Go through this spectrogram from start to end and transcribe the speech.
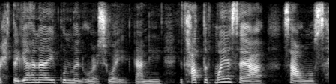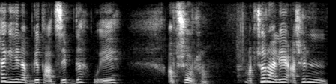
محتاجاه هنا يكون منقوع شوية. يعني يتحط في مية ساعة ساعة ونص. هاجي هنا بقطعه زبده وإيه؟ أبشرها. أبشرها ليه؟ عشان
